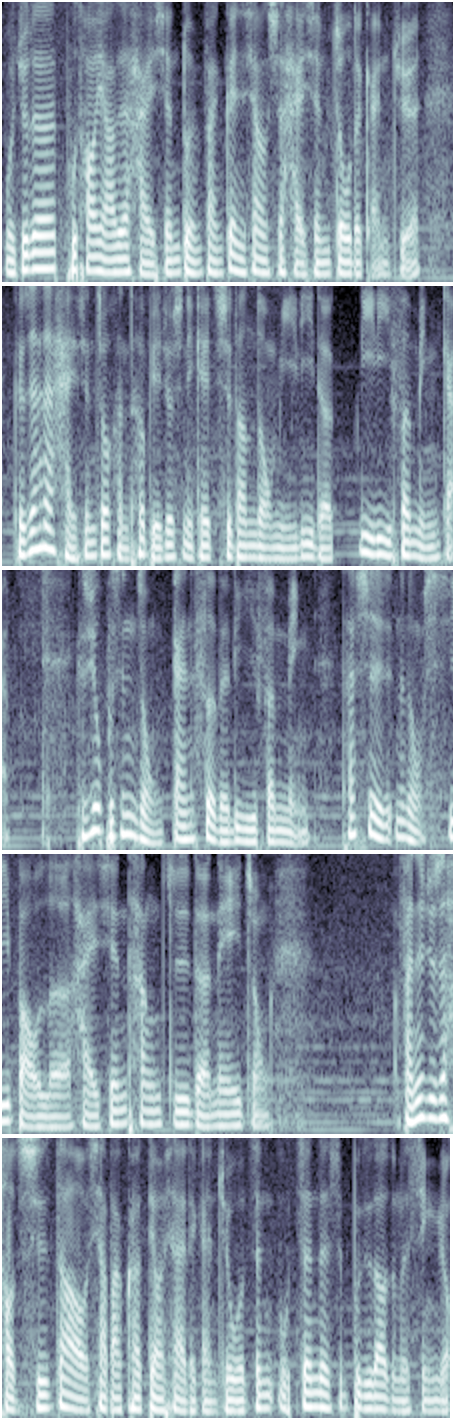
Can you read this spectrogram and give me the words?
我觉得葡萄牙的海鲜炖饭更像是海鲜粥的感觉，可是它的海鲜粥很特别，就是你可以吃到那种米粒的粒粒分明感。可是又不是那种干涩的粒粒分明，它是那种吸饱了海鲜汤汁的那一种，反正就是好吃到下巴快要掉下来的感觉。我真我真的是不知道怎么形容。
